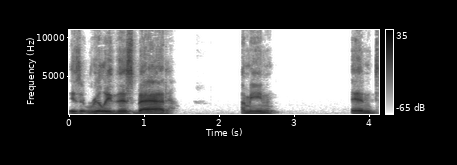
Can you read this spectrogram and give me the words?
Is it really this bad? I mean, and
